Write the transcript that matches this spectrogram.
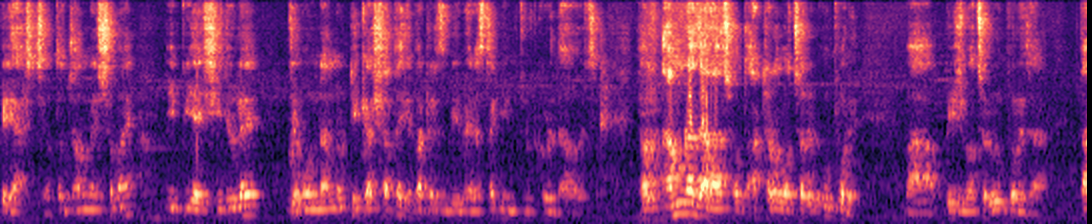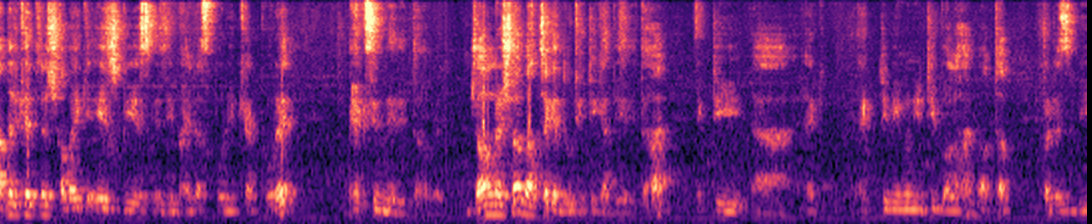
পেয়ে আসছে। অর্থাৎ জন্মের সময় ইপিআই শিডিউলে যে অন্যান্য টিকার সাথে হেপাটাইটিস বি ভাইরাসটাকে ইনক্লুড করে দেওয়া হয়েছে। তাহলে আমরা যারা আঠারো বছরের উপরে বা বিশ বছরের উপরে যারা, তাদের ক্ষেত্রে সবাইকে এইচ বিএস এজি ভাইরাস পরীক্ষা করে ভ্যাকসিন দিয়ে দিতে হবে। জন্মের সময় বাচ্চাকে দুটি টিকা দিয়ে দিতে হয়। একটি অ্যাক্টিভ ইমিউনিটি বলা হয়, অর্থাৎ হেপাটাইটিস বি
